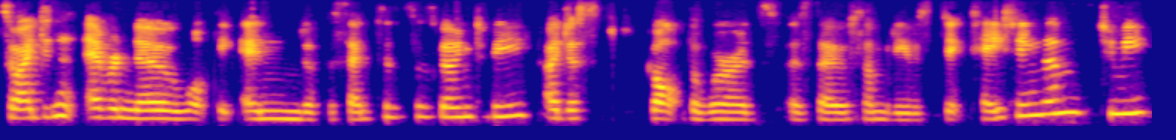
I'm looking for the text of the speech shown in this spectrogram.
So I didn't ever know what the end of the sentence was going to be. I just got the words as though somebody was dictating them to me.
